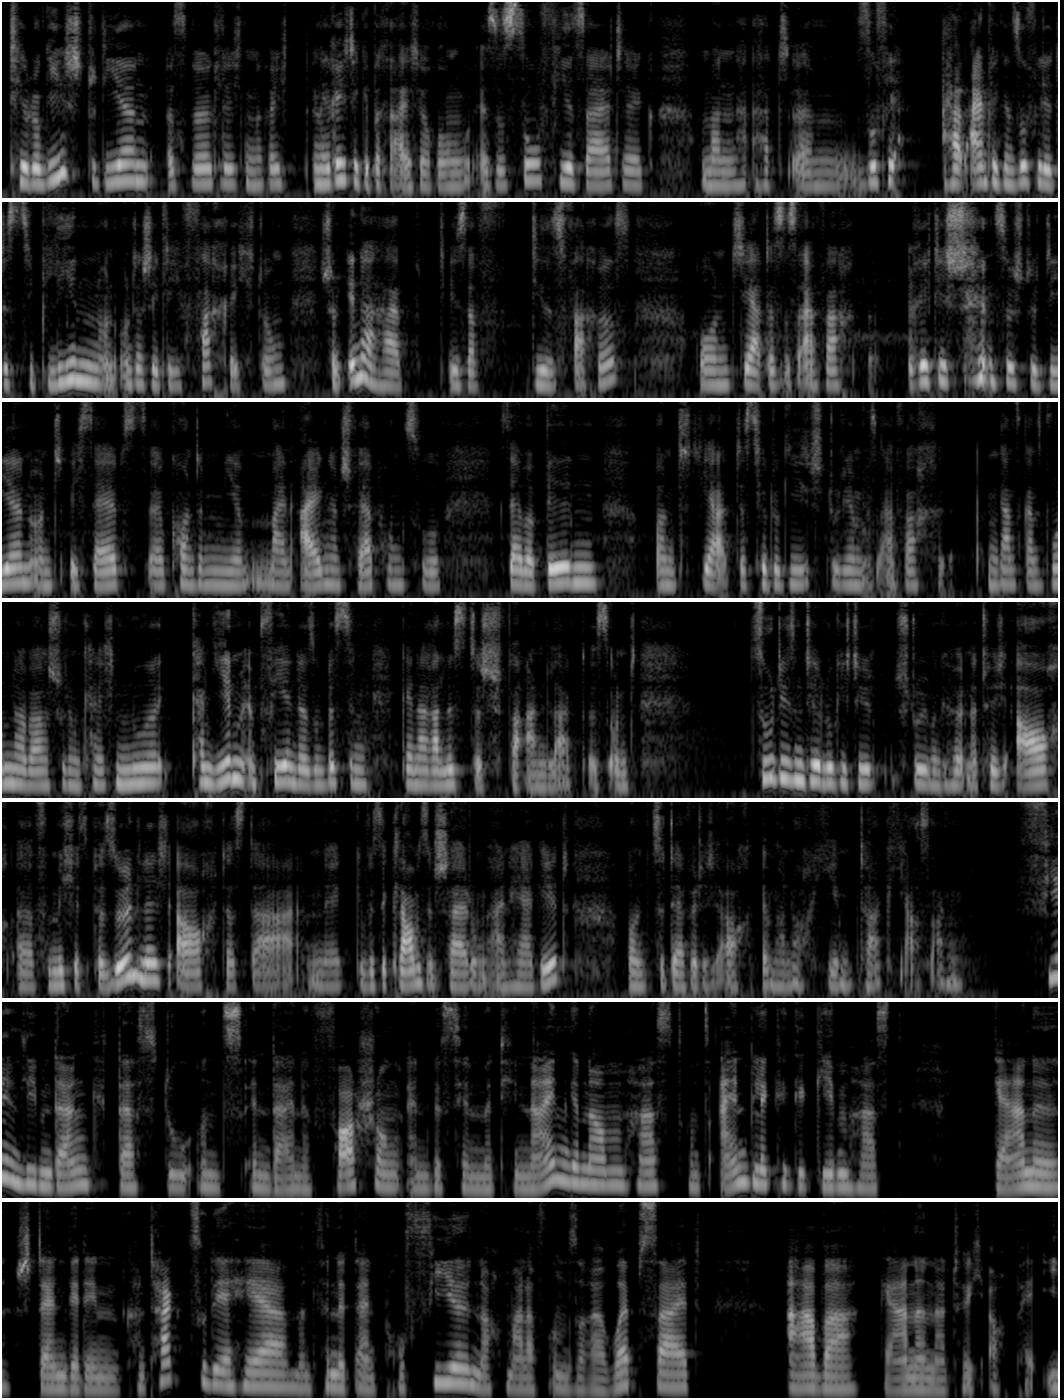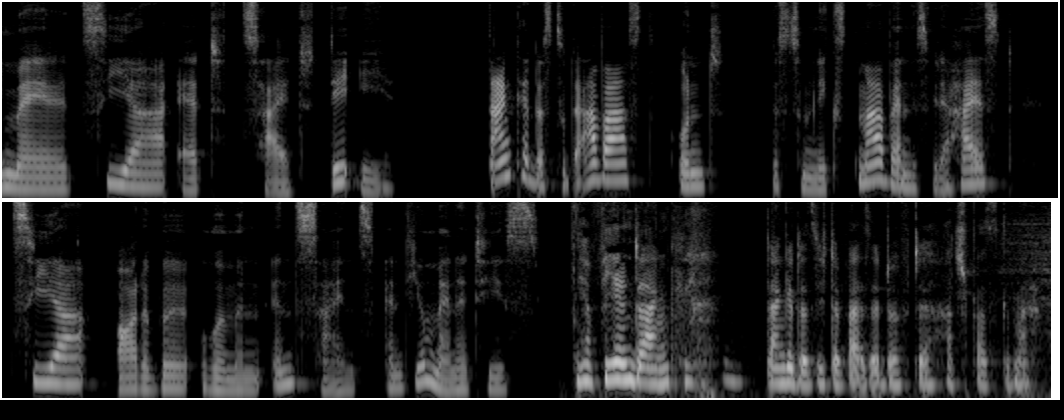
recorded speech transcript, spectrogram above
Theologie studieren ist wirklich eine, eine richtige Bereicherung. Es ist so vielseitig und man hat ähm, so viel hat Einblick in so viele Disziplinen und unterschiedliche Fachrichtungen schon innerhalb dieser, dieses Faches. Und ja, das ist einfach richtig schön zu studieren und ich selbst äh, konnte mir meinen eigenen Schwerpunkt so selber bilden. Und ja, das Theologiestudium ist einfach ein ganz, ganz wunderbares Studium. Kann ich nur, kann jedem empfehlen, der so ein bisschen generalistisch veranlagt ist. Und zu diesem Theologiestudium gehört natürlich auch äh, für mich jetzt persönlich auch, dass da eine gewisse Glaubensentscheidung einhergeht. Und zu der würde ich auch immer noch jeden Tag Ja sagen. Vielen lieben Dank, dass du uns in deine Forschung ein bisschen mit hineingenommen hast, uns Einblicke gegeben hast. Gerne stellen wir den Kontakt zu dir her. Man findet dein Profil nochmal auf unserer Website, aber gerne natürlich auch per E-Mail zia.zeit.de. Danke, dass du da warst und bis zum nächsten Mal, wenn es wieder heißt ZIA Audible Women in Science and Humanities. Ja, vielen Dank. Danke, dass ich dabei sein durfte. Hat Spaß gemacht.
